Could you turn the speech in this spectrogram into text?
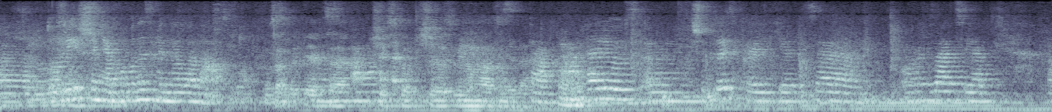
е, до рішення, бо вони змінили назву. Це це А, чисто через зміну назви. да. Так, а. Геліус Шептицька це організація е,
